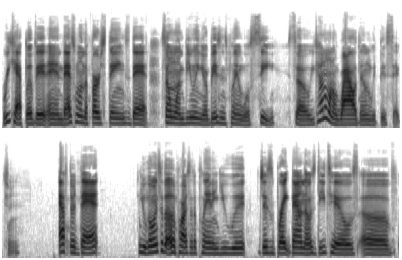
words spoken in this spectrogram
recap of it and that's one of the first things that someone viewing your business plan will see. So you kind of want to wow them with this section. After that, you go into the other parts of the plan and you would just break down those details of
